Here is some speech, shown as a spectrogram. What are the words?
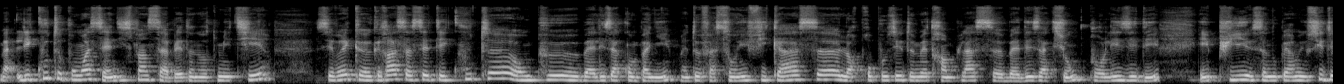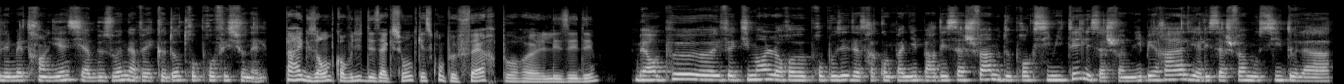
Bah, L'écoute, pour moi, c'est indispensable dans notre métier. C'est vrai que grâce à cette écoute, on peut bah, les accompagner de façon efficace, leur proposer de mettre en place bah, des actions pour les aider. Et puis, ça nous permet aussi de les mettre en lien s'il y a besoin avec d'autres professionnels. Par exemple, quand vous dites des actions, qu'est-ce qu'on peut faire pour euh, les aider? Mais on peut euh, effectivement leur euh, proposer d'être accompagnés par des sages-femmes de proximité, les sages-femmes libérales. Il y a les sages-femmes aussi de la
